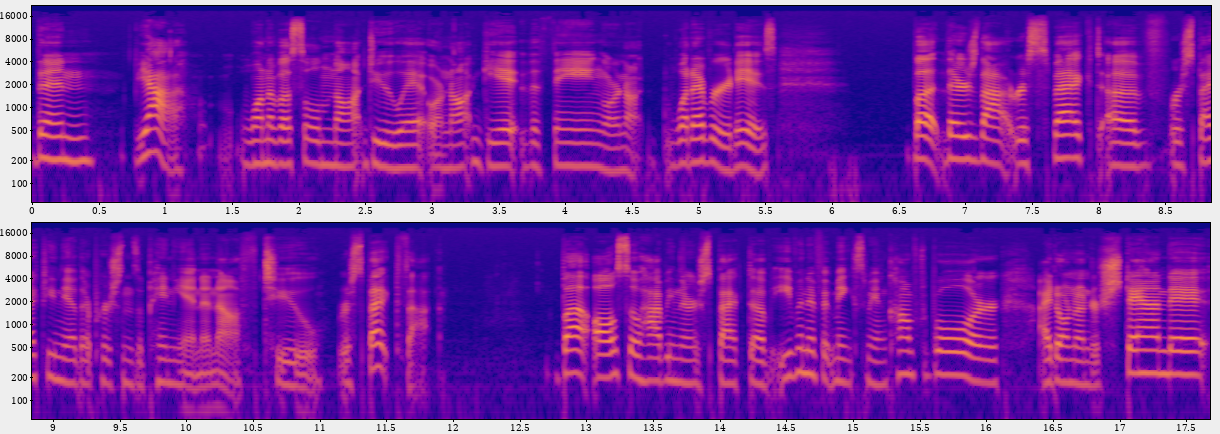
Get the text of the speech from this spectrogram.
then yeah one of us will not do it or not get the thing or not whatever it is but there's that respect of respecting the other person's opinion enough to respect that. But also having the respect of even if it makes me uncomfortable or I don't understand it,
